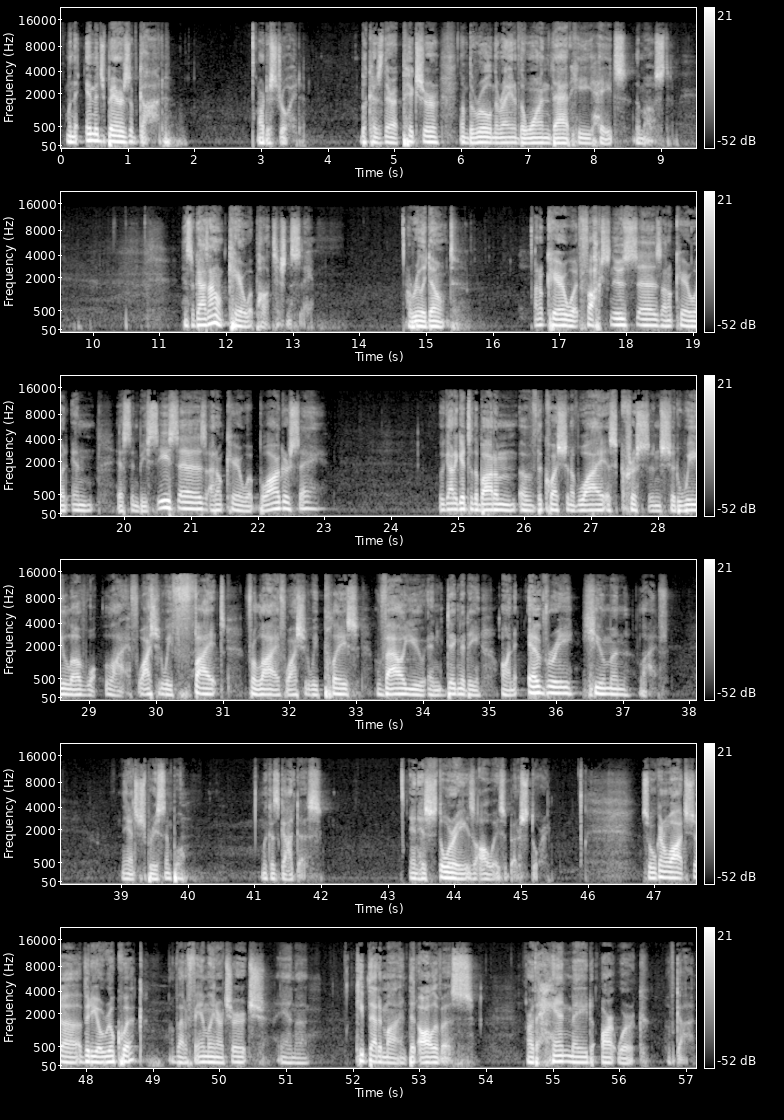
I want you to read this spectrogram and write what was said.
when the image bearers of God are destroyed because they're a picture of the rule and the reign of the one that he hates the most. And so, guys, I don't care what politicians say. I really don't. I don't care what Fox News says. I don't care what MSNBC says. I don't care what bloggers say. We got to get to the bottom of the question of why, as Christians, should we love life? Why should we fight for life, why should we place value and dignity on every human life? The answer is pretty simple because God does. And his story is always a better story. So we're going to watch uh, a video real quick about a family in our church and uh, keep that in mind that all of us are the handmade artwork of God.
